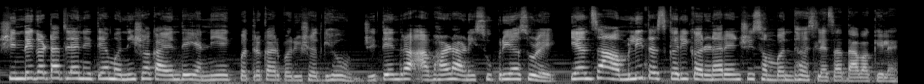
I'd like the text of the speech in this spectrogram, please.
शिंदे गटातल्या नेत्या मनीषा कायंदे यांनी एक पत्रकार परिषद घेऊन जितेंद्र आव्हाड आणि सुप्रिया सुळे यांचा अंमली तस्करी करणाऱ्यांशी संबंध असल्याचा दावा केलाय.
